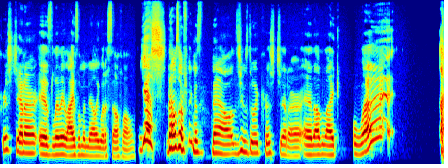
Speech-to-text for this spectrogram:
Kris Jenner is Lily Liza Minnelli with a cell phone. Yes, that was her famous now. She was doing Kris Jenner, and I'm like, what?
